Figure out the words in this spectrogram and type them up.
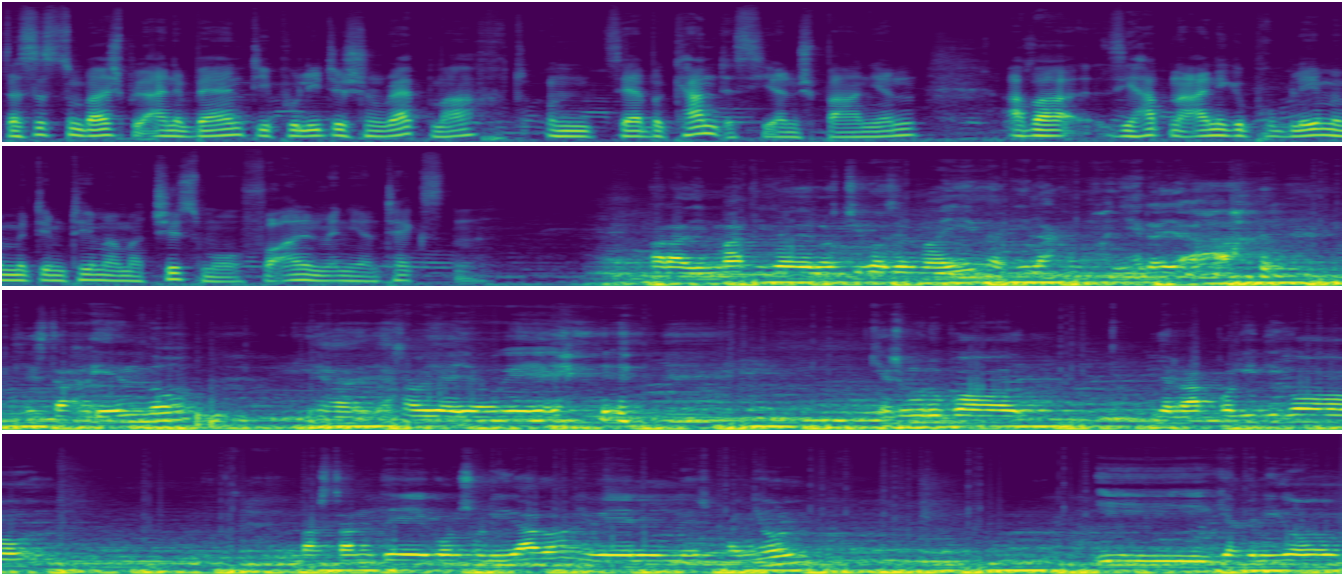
Das ist zum Beispiel eine Band, die politischen Rap macht und sehr bekannt ist hier in Spanien, aber sie hatten einige Probleme mit dem Thema Machismo, vor allem in ihren Texten. Paradigmático de los chicos del maíz, aquí la compañera ya se está riendo, ya, ya sabía yo que, que es un grupo de rap político bastante consolidado a nivel español y que ha tenido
